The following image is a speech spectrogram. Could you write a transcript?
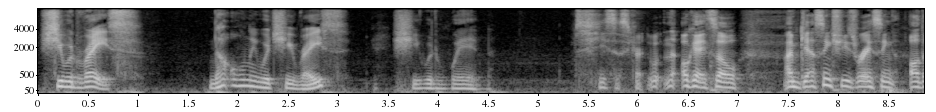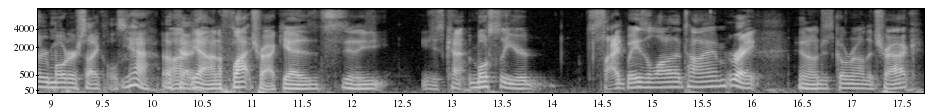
she would race. Not only would she race, she would win. Jesus Christ. Okay, so I'm guessing she's racing other motorcycles. Yeah. uh, Okay. yeah, on a flat track. Yeah, it's you, know, you, just kind of mostly you're sideways a lot of the time. Right. You know, just go around the track.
